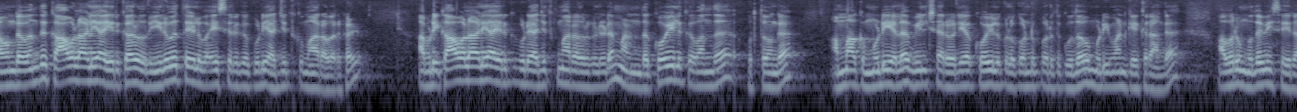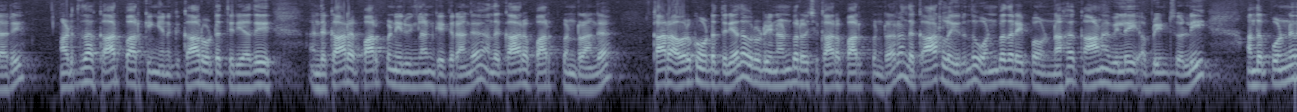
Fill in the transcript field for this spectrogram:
அவங்க வந்து காவலாளியாக இருக்கார். ஒரு இருபத்தேழு வயசு இருக்கக்கூடிய அஜித்குமார் அவர்கள். அப்படி காவலாளியாக இருக்கக்கூடிய அஜித்குமார் அவர்களிடம் அந்த கோயிலுக்கு வந்த ஒருத்தவங்க அம்மாவுக்கு முடியலை வீல் சேர் வழியாக கோயிலுக்குள்ளே கொண்டு போகிறதுக்கு உதவ முடியுமான்னு கேட்குறாங்க அவரும் உதவி செய்கிறாரு அடுத்ததாக கார் பார்க்கிங் எனக்கு கார் ஓட்ட தெரியாது. அந்த காரை பார்க் பண்ணிடுவீங்களான்னு கேட்குறாங்க அந்த காரை பார்க் பண்ணுறாங்க காரை அவருக்கும் ஓட்ட தெரியாது. அவருடைய நண்பரை வச்சு காரை பார்க் பண்ணுறாரு அந்த காரில் இருந்து ஒன்பதரை பவுன் நகை காணவில்லை அப்படின்னு சொல்லி அந்த பொண்ணு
